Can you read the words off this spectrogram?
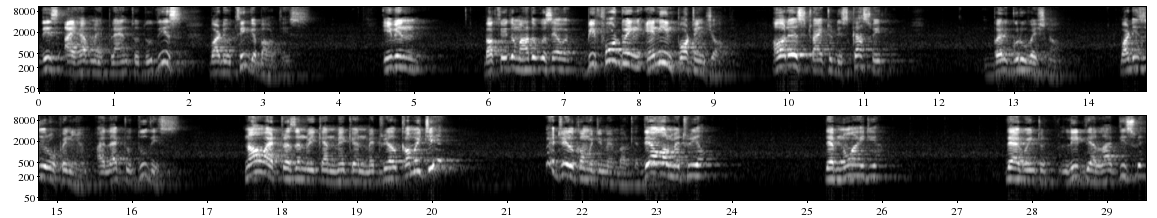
This, I have my plan to do this. What do you think about this? Even Bhaktivedanta Madhav Goswami, before doing any important job, always try to discuss with Guru Vaishnava. What is your opinion? I like to do this. Now at present we can make a material committee. Material committee member. They are all material. They have no idea. They are going to lead their life this way.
